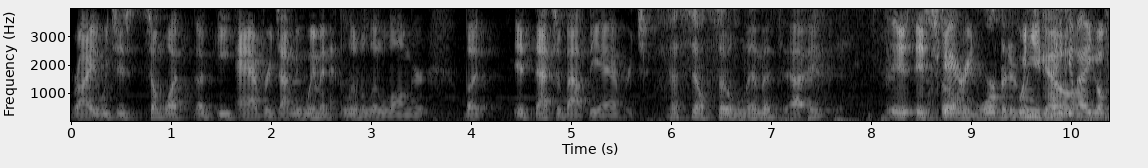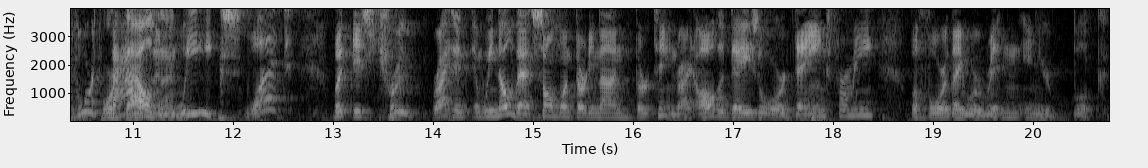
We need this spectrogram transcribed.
right? Which is somewhat the average. I mean, women live a little longer, but it, that's about the average. That sounds so limited. Uh, it's, It's so scary. morbid when when you think about it, you go 4,000 4,000. weeks. What? But it's true, right? And, and we know that Psalm 139, 13, right? All the days were ordained for me before they were written in your book.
